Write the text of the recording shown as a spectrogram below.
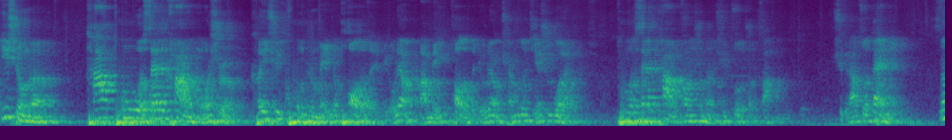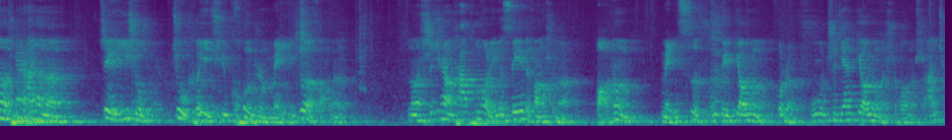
Issue 呢，它通过 Sidecar 的模式，可以去控制每一个 Pod 的流量，把每个 Pod 的流量全部都截持过来，通过 Sidecar 的方式呢去做转发，去给它做代理。那么天然的呢，这个 Issue 就可以去控制每一个访问。那么实际上，它通过了一个 CA 的方式呢，保证每一次服务被调用或者服务之间调用的时候呢是安全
